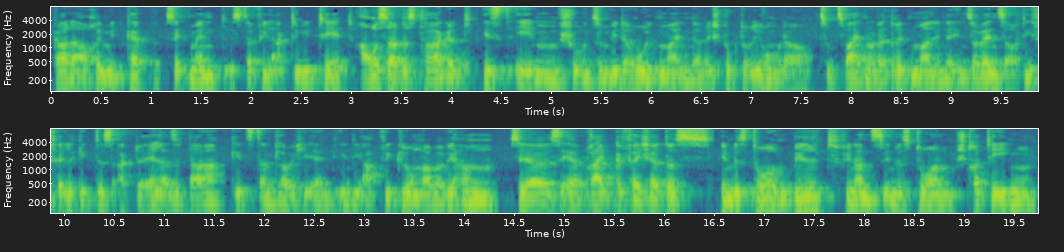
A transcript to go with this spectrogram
Gerade auch im Midcap-Segment ist da viel Aktivität. Außer das Target ist eben schon zum wiederholten Mal in der Restrukturierung oder auch zum zweiten oder dritten Mal in der Insolvenz. Auch die Fälle gibt es aktuell. Also da geht es dann, glaube ich, eher in die, Abwicklung. Aber wir haben sehr, sehr breit gefächertes Investorenbild, Finanzinvestoren, Strategen,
